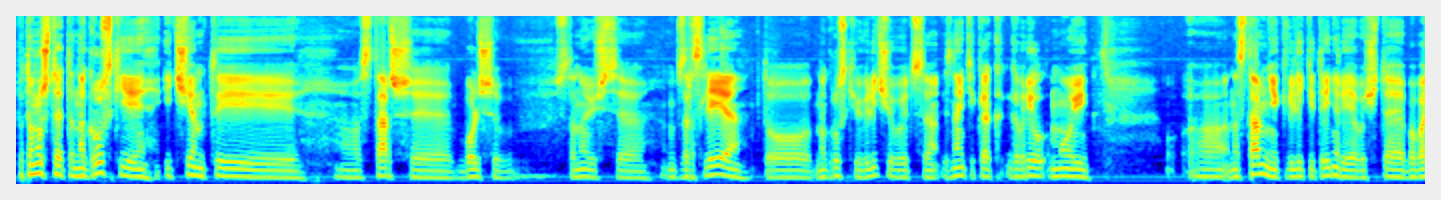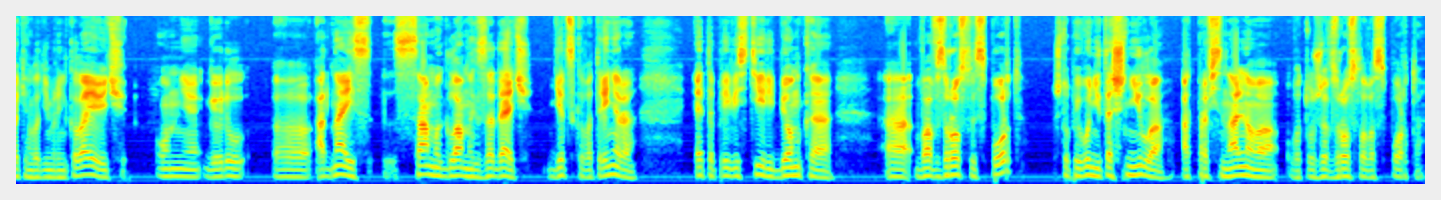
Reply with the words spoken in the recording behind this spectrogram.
потому что это нагрузки, и чем ты э, старше, больше становишься взрослее, то нагрузки увеличиваются. Знаете, как говорил мой э, наставник, великий тренер, я его считаю, Бабакин Владимир Николаевич, он мне говорил, э, одна из самых главных задач детского тренера это привести ребенка э, во взрослый спорт, чтобы его не тошнило от профессионального вот уже взрослого спорта.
